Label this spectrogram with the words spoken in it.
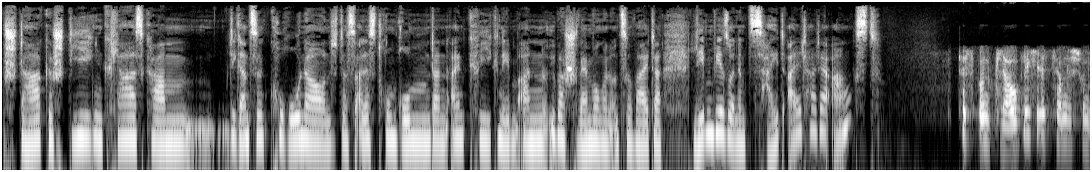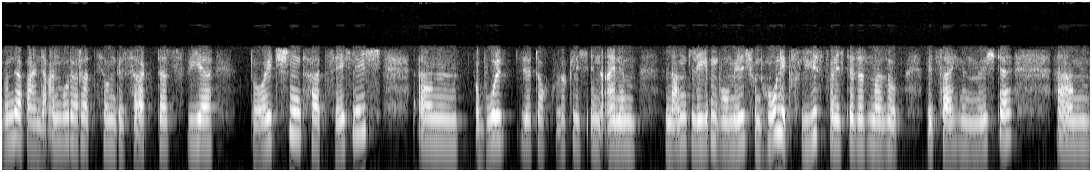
stark gestiegen. Klar, es kam die ganze Corona und das alles drumrum, dann ein Krieg nebenan, Überschwemmungen und so weiter. Leben wir so in einem Zeitalter der Angst? Das unglaublich ist, Sie haben das schon wunderbar in der Anmoderation gesagt, dass wir Deutschen tatsächlich, ähm, obwohl wir doch wirklich in einem Land leben, wo Milch und Honig fließt, wenn ich das mal so bezeichnen möchte, ähm,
